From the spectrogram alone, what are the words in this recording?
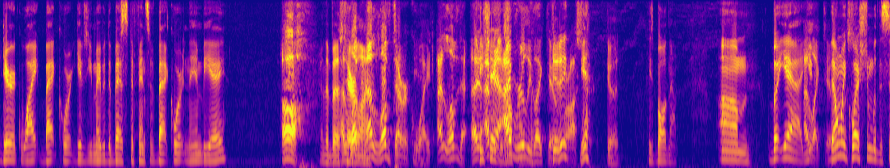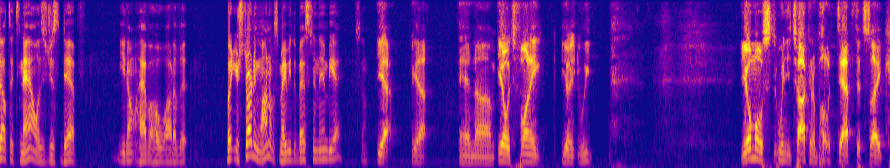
Derrick White backcourt gives you maybe the best defensive backcourt in the NBA. Oh, And the best I love, hairline. and I love Derrick White. I love that. I, I mean, I really like their Did he? roster. Yeah. Good. He's bald now. Um, but yeah, I you- like their the only question with the Celtics now is just depth. You don't have a whole lot of it, but your starting lineups may be the best in the NBA. So Yeah, yeah. And um, you know, it's funny. You know, we you almost when you're talking about depth, it's like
